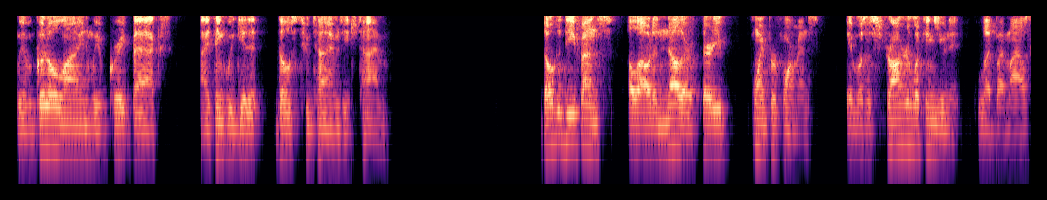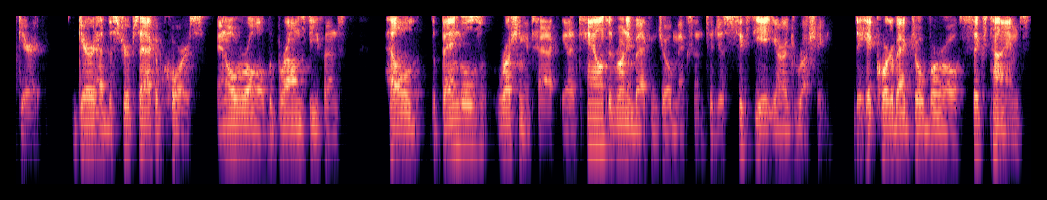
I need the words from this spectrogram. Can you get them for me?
We have a good old line. We have great backs. I think we get it those two times each time. Though the defense allowed another 30 point performance, it was a stronger looking unit led by Myles Garrett. Garrett had the strip sack, of course, and overall, the Browns defense held the Bengals' rushing attack and a talented running back in Joe Mixon to just 68 yards rushing. They hit quarterback Joe Burrow six times,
